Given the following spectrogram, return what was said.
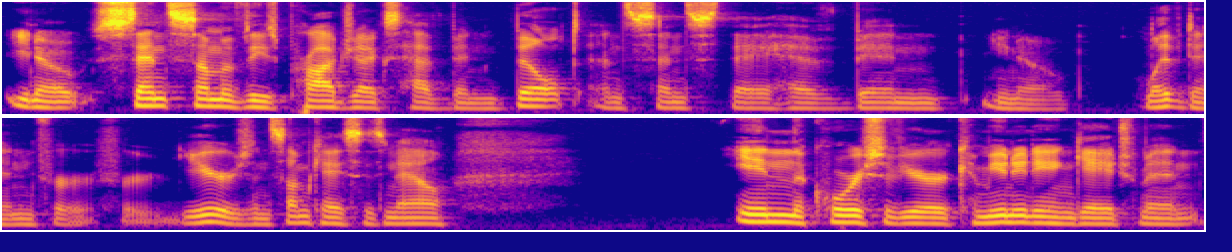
you know, since some of these projects have been built and since they have been, you know, lived in for, for years in some cases now, in the course of your community engagement,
